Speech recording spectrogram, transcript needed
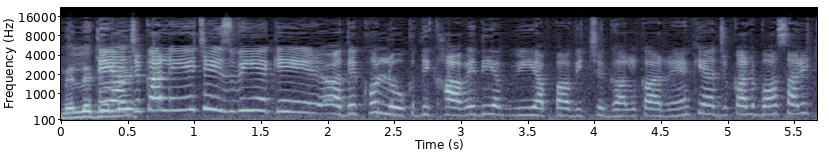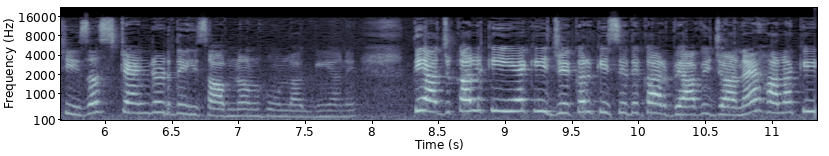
ਮਿਲੇ ਤੇ ਅੱਜ ਜੁਲੇ ਕੱਲ ਇਹ ਚੀਜ਼ ਵੀ ਹੈ ਕਿ ਅ, ਦੇਖੋ ਲੋਕ ਦਿਖਾਵੇ ਦੀ ਵੀ ਆਪਾਂ ਵਿੱਚ ਗੱਲ ਕਰ ਰਹੇ ਹਾਂ ਕਿ ਅੱਜ ਕੱਲ ਬਹੁਤ ਸਾਰੀ ਚੀਜ਼ਾਂ ਸਟੈਂਡਰਡ ਦੇ ਹਿਸਾਬ ਨਾਲ ਹੋਣ ਲੱਗ ਗਈਆਂ ਨੇ। ਤੇ ਅੱਜ ਕੱਲ ਕੀ ਹੈ ਕਿ ਜੇਕਰ ਕਿਸੇ ਦੇ ਘਰ ਵਿਆਹ ਵੀ ਜਾਣਾ ਹੈ ਹਾਲਾਂਕਿ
